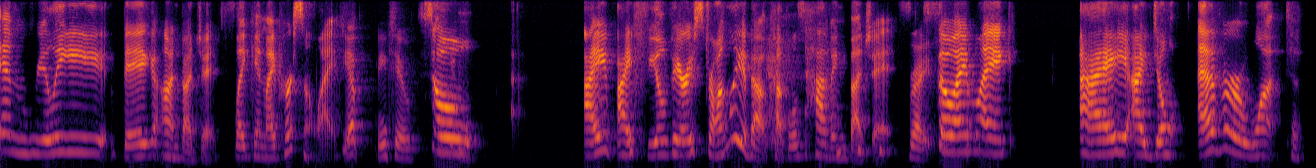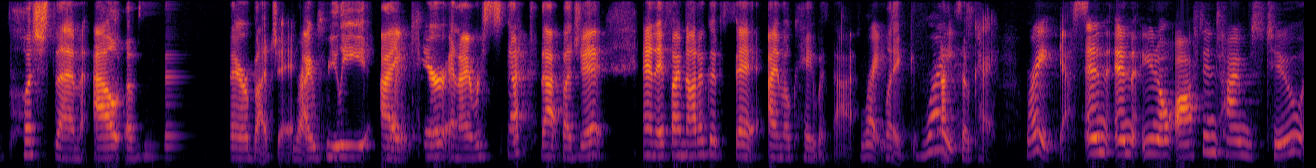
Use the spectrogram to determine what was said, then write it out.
am really big on budgets, like in my personal life. Yep, me too. So I I feel very strongly about couples having budgets. right. So I'm like, I I don't ever want to push them out of their budget. Right. I really I right. care and I respect that budget. And if I'm not a good fit, I'm okay with that. Right. Like right. that's okay. Right. Yes. And and you know, oftentimes too,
